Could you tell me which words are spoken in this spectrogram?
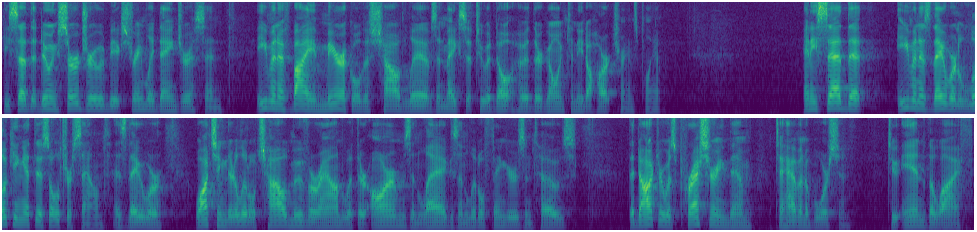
He said that doing surgery would be extremely dangerous and even if by a miracle this child lives and makes it to adulthood, they're going to need a heart transplant. And he said that even as they were looking at this ultrasound, as they were watching their little child move around with their arms and legs and little fingers and toes, the doctor was pressuring them to have an abortion, to end the life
